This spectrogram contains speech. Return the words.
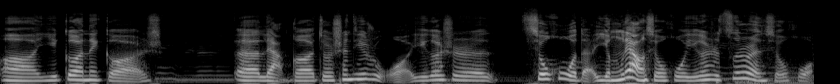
呃，一个那个呃两个就是身体乳，一个是修护的莹亮修护，一个是滋润修护，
